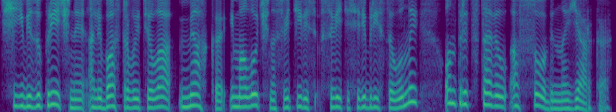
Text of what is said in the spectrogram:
чьи безупречные алебастровые тела мягко и молочно светились в свете серебристой луны, он представил особенно ярко.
